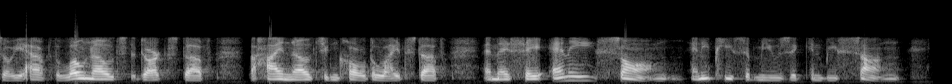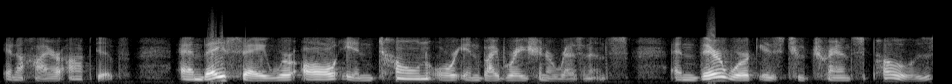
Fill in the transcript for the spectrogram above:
So you have the low notes, the dark stuff, the high notes, you can call it the light stuff. And they say any song, any piece of music can be sung in a higher octave. And they say we're all in tone or in vibration or resonance. And their work is to transpose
